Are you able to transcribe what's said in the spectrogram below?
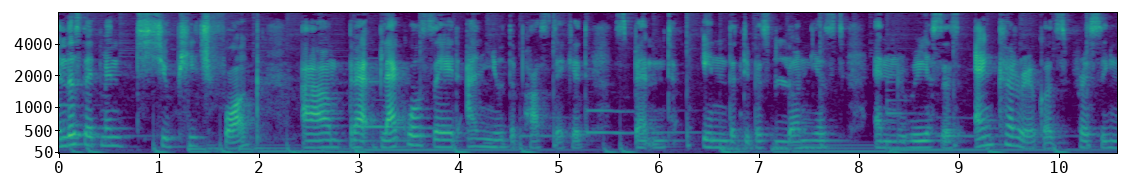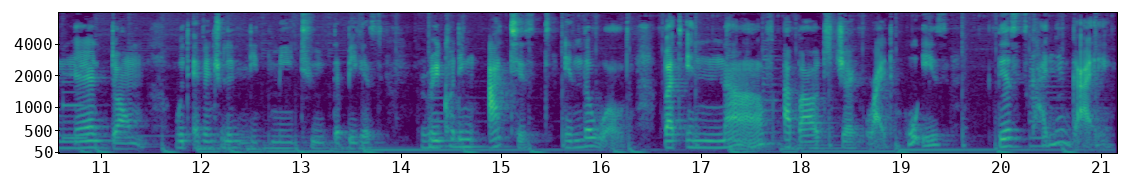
In the statement to Pitchfork, um, Blackwell said, I knew the past decade spent in the deepest, loneliest, and racist Archer Record pressing nerddom would eventually lead me to the biggest recording artist in the world. But enough about Jack White. Who is this Kanye guy?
